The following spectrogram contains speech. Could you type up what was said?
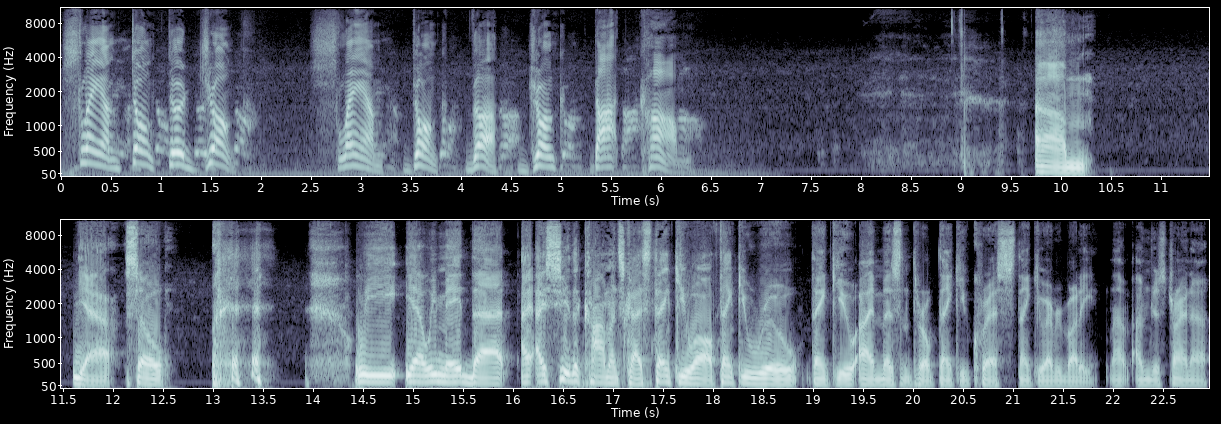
Slam dunk the junk slam dunk the junk.com. Um, yeah. So we, yeah, we made that. I, I, see the comments, guys. Thank you all. Thank you, Rue. Thank you, I Misanthrope. Thank you, Chris. Thank you, everybody. I'm just trying to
